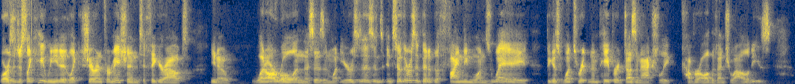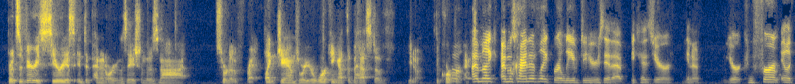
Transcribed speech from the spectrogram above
or is it just like hey we need to like share information to figure out you know what our role in this is and what yours is and, and so there is a bit of the finding one's way because what's written in paper doesn't actually cover all the eventualities but it's a very serious independent organization that is not sort of right like jams where you're working at the behest of you know the corporate well, i'm like i'm kind of like relieved to hear you say that because you're you know you're confirmed like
